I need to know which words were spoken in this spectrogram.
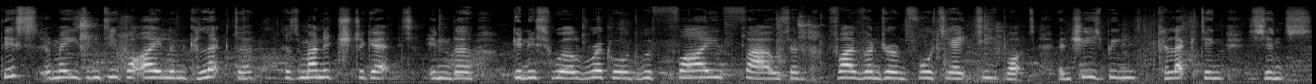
This amazing Teapot Island collector has managed to get in the Guinness World Record with 5,548 teapots and she's been collecting since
